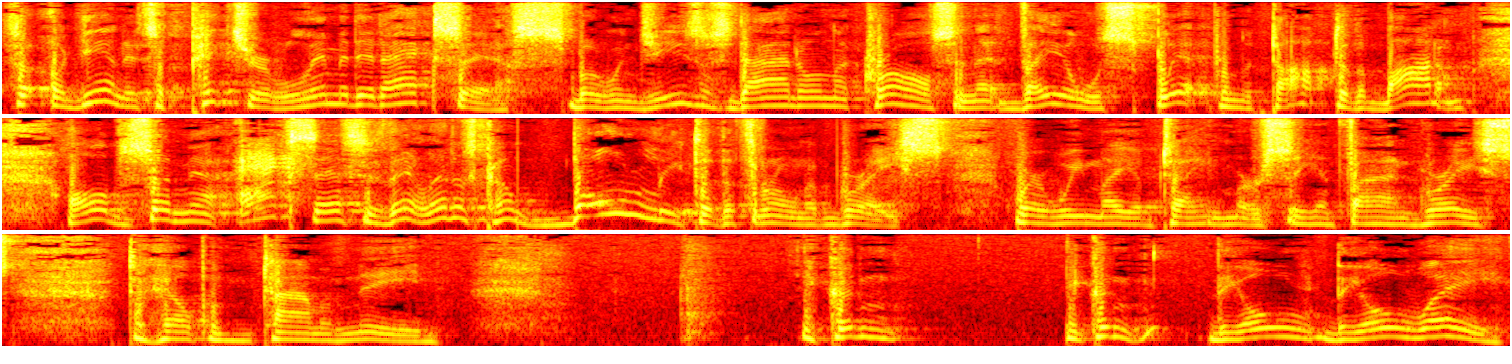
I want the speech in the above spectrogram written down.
So again, it's a picture of limited access. But when Jesus died on the cross and that veil was split from the top to the bottom, all of a sudden now access is there. Let us come boldly to the throne of grace where we may obtain mercy and find grace to help in time of need. It couldn't it couldn't the old the old way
